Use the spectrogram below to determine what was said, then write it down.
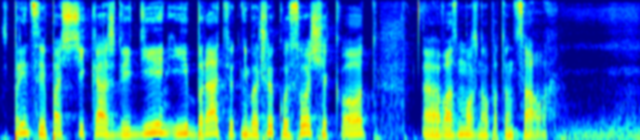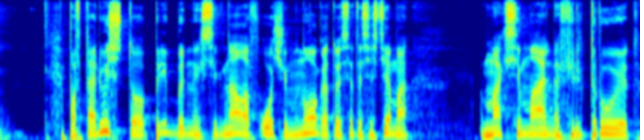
в принципе почти каждый день и брать вот небольшой кусочек от э, возможного потенциала. Повторюсь, что прибыльных сигналов очень много, то есть эта система максимально фильтрует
